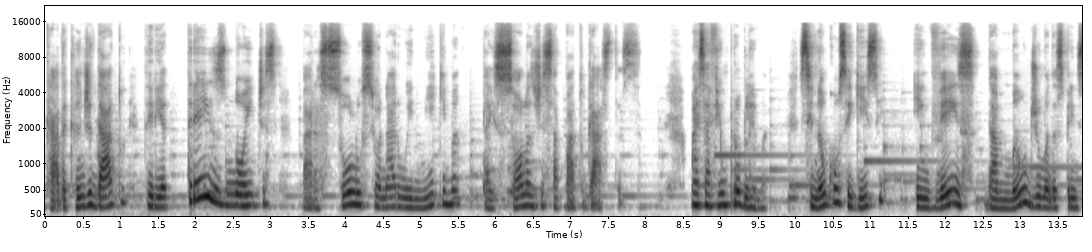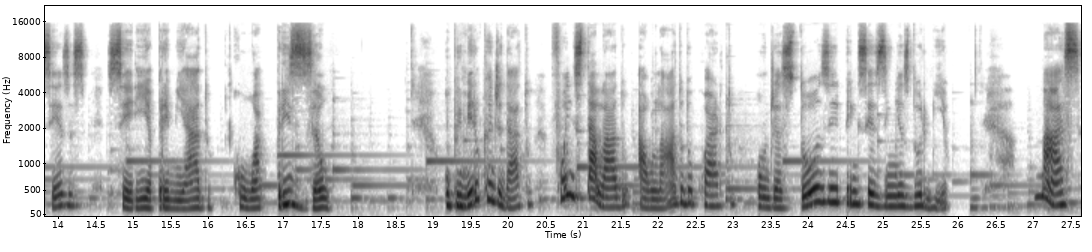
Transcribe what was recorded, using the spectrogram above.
Cada candidato teria três noites para solucionar o enigma das solas de sapato gastas. Mas havia um problema. Se não conseguisse, em vez da mão de uma das princesas, seria premiado com a prisão. O primeiro candidato foi instalado ao lado do quarto onde as doze princesinhas dormiam. Mas,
